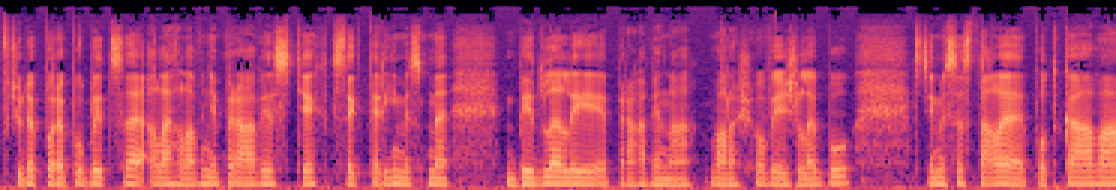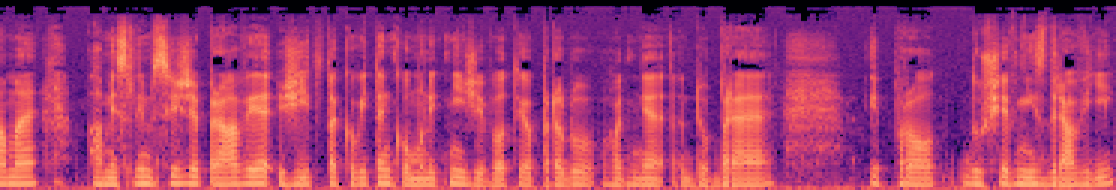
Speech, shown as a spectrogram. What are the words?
všude po republice, ale hlavně právě z těch, se kterými jsme bydleli právě na Valašově žlebu. S těmi se stále potkáváme a myslím si, že právě žít takový ten komunitní život je opravdu hodně dobré i pro duševní zdraví.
